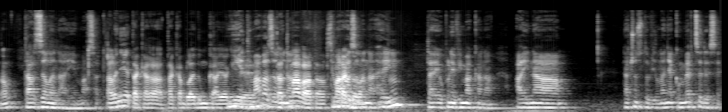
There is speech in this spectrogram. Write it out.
No, Tá zelená je masaker. ale nie je taká, taká bledunka, jak Nie, je. tmavá Tá zelená. tmavá, tá Tmavá smaragdová. zelená, hej. Mhm. Tá je úplne vymakaná. Aj na... Na čom som to videl? Na nejakom Mercedese.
